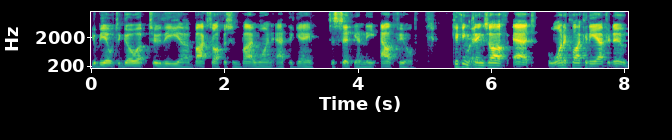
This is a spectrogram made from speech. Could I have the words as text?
You'll be able to go up to the uh, box office and buy one at the game to sit in the outfield. Kicking right. things off at one o'clock in the afternoon,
